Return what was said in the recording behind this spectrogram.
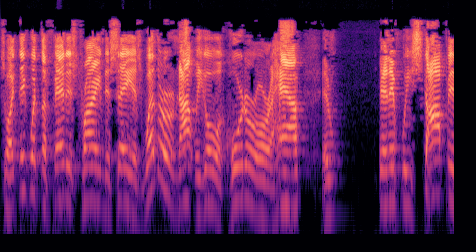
So I think what the Fed is trying to say is whether or not we go a quarter or a half, and and if we stop in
